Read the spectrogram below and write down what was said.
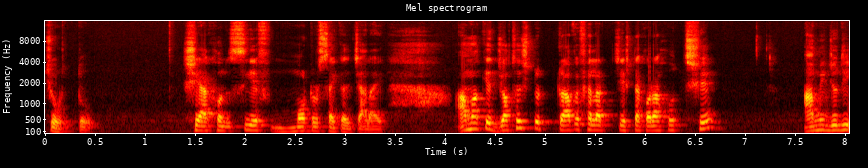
চড়তো। সে এখন সিএফ মোটরসাইকেল চালায়। আমাকে যথেষ্ট ট্রাপে ফেলার চেষ্টা করা হচ্ছে। আমি যদি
